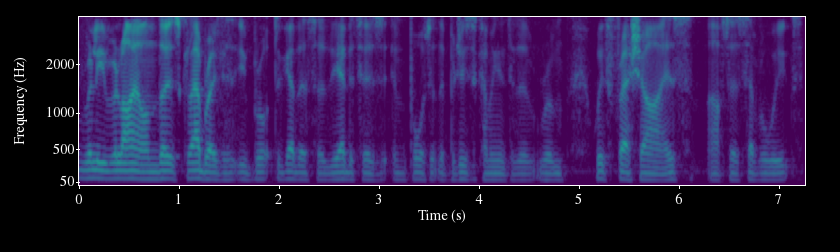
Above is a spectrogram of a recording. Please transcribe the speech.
really rely on those collaborators that you brought together. So the editor is important, the producer coming into the room with fresh eyes after several weeks,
